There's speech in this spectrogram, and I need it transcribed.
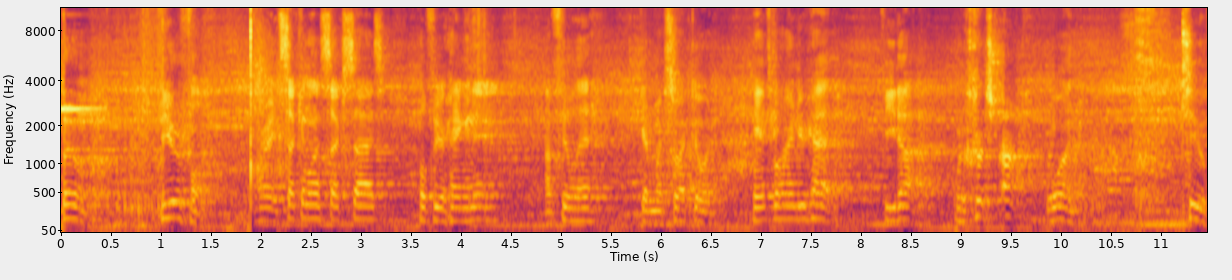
boom, beautiful. All right, second last exercise, hopefully you're hanging in, I'm feeling it, getting my sweat going. Hands behind your head, feet up, we're gonna crunch up, one, two,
